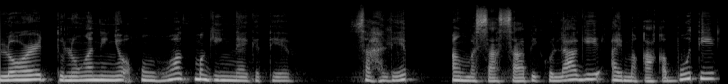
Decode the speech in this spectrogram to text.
Lord, tulungan ninyo akong huwag maging negative. Sa halip, ang masasabi ko lagi ay makakabuti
